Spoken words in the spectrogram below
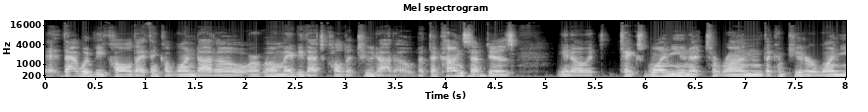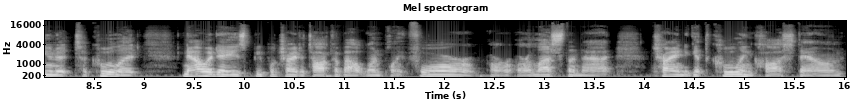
that would be called, I think, a 1.0, or well, maybe that's called a 2.0. But the concept is you know, it takes one unit to run the computer, one unit to cool it. Nowadays, people try to talk about 1.4 or, or, or less than that, trying to get the cooling costs down.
